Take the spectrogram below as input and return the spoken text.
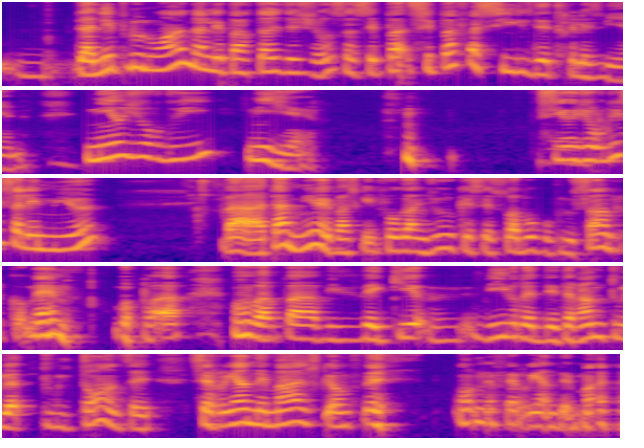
d'aller plus loin dans le partage des choses. C'est pas, c'est pas facile d'être lesbienne, ni aujourd'hui, ni hier. si aujourd'hui ça allait mieux, bah tant mieux parce qu'il faut qu'un jour que ce soit beaucoup plus simple quand même. On va pas, on va pas vivre, vivre des drames tout, la, tout le temps. C'est, c'est rien de mal ce qu'on fait. On ne fait rien de mal.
